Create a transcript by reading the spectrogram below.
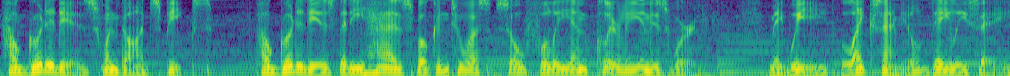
How good it is when God speaks! How good it is that He has spoken to us so fully and clearly in His Word. May we, like Samuel, daily say,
